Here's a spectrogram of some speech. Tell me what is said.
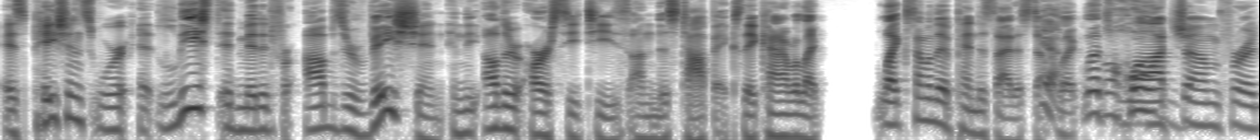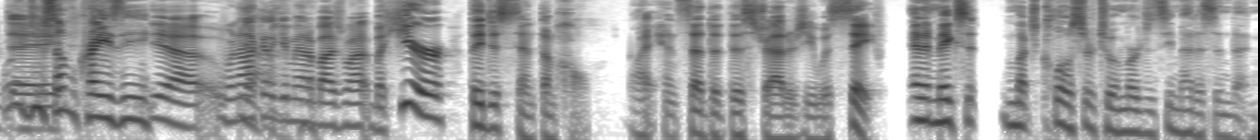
as patients were at least admitted for observation in the other RCTs on this topic. So they kind of were like, like some of the appendicitis stuff, Yeah, like let's watch them for a day. do something crazy. Yeah, we're not Yeah. going to give them antibiotics. But here, they just sent them home, right? And said that this strategy was safe. And it makes it much closer to emergency medicine then.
